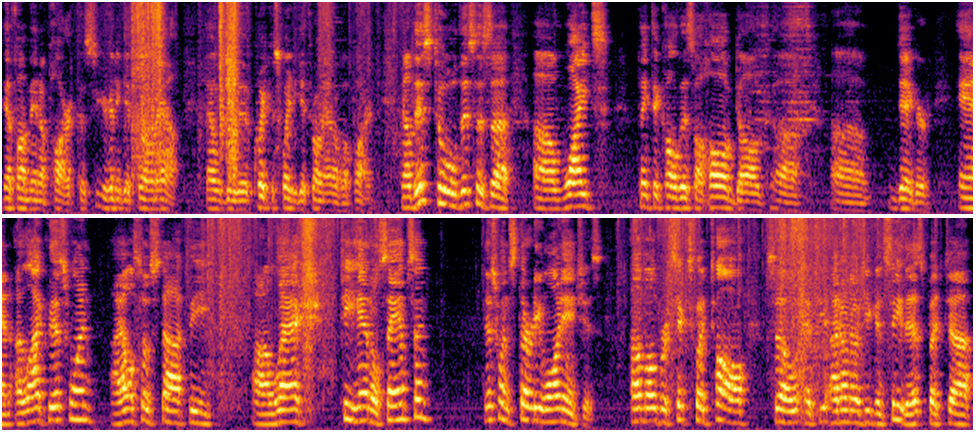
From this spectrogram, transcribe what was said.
if I'm in a park because you're going to get thrown out. That would be the quickest way to get thrown out of a park. Now this tool, this is a, a White's, I think they call this a hog dog uh, uh, digger. And I like this one. I also stock the uh, Lesche T-handle Sampson. This one's 31 inches. I'm over six foot tall, so if you, I don't know if you can see this, but uh,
